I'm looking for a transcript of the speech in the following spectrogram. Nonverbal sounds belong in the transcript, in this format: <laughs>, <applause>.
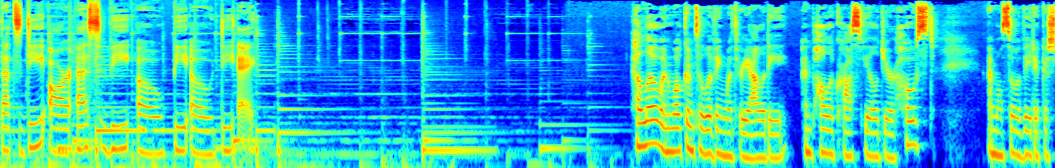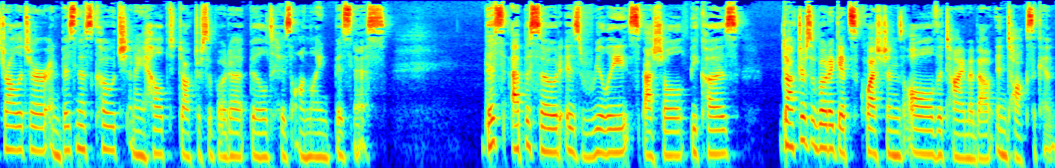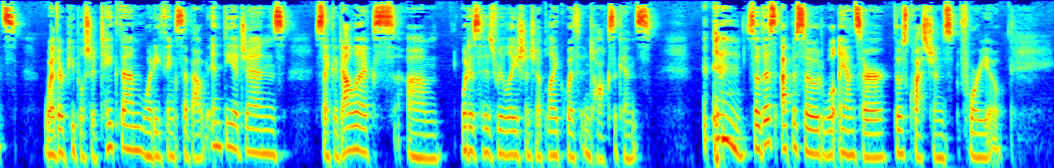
That's D R S V O B O D A. Hello, and welcome to Living with Reality. I'm Paula Crossfield, your host. I'm also a Vedic astrologer and business coach, and I helped Dr. Svoboda build his online business. This episode is really special because Dr. Svoboda gets questions all the time about intoxicants whether people should take them, what he thinks about entheogens, psychedelics, um, what is his relationship like with intoxicants. <clears throat> so, this episode will answer those questions for you.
